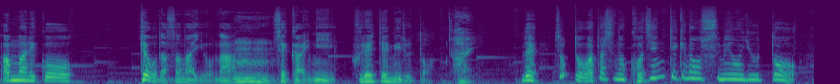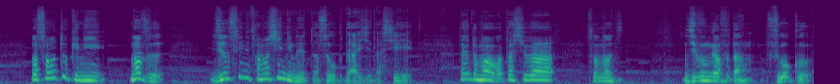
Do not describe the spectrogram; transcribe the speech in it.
あんまりこう手を出さないよううなん。世界に触れてみると。はい。でちょっと私の個人的なおすすめを言うと、まあ、その時にまず純粋に楽しんでみるってのはすごく大事だしだけどまあ私はその自分が普段すごく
